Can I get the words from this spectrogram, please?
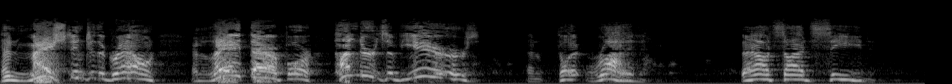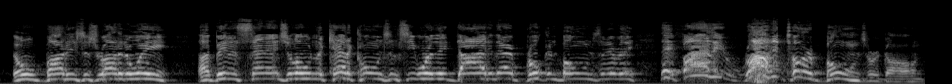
and mashed into the ground and laid there for hundreds of years until it rotted. The outside seed. The old bodies is rotted away. I've been in San Angelo in the catacombs and see where they died and their broken bones and everything. They finally rotted till their bones were gone.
